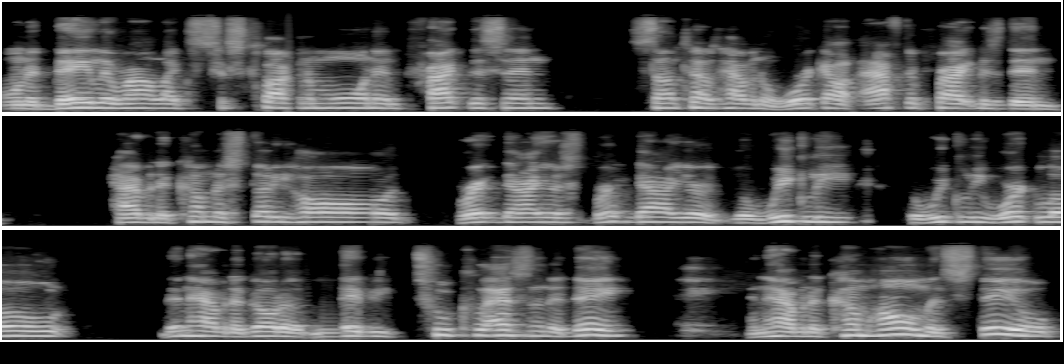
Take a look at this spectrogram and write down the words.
on a daily around like six o'clock in the morning, practicing, sometimes having to work out after practice, then having to come to study hall, break down your break down your your weekly your weekly workload, then having to go to maybe two classes in a day, and having to come home and still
